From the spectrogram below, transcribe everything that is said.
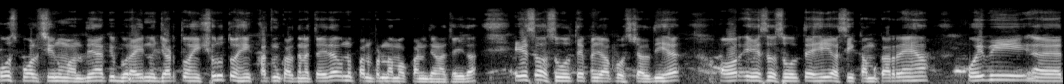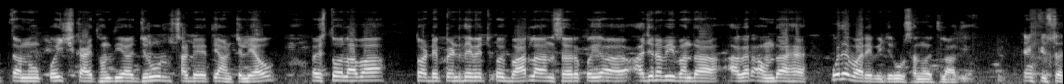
ਉਸ ਪਾਲਿਸੀ ਨੂੰ ਮੰਨਦੇ ਆ ਕਿ ਬੁਰਾਈ ਨੂੰ ਜੜ ਤੋਂ ਹੀ, ਸ਼ੁਰੂ ਤੋਂ ਹੀ ਖਤਮ ਕਰ ਦੇਣਾ ਚਾਹੀਦਾ, ਉਹਨੂੰ ਪਨਪਣ ਦਾ ਮੌਕਾ ਨਹੀਂ ਦੇਣਾ ਚਾਹੀਦਾ। ਇਸ ਅਸੂਲ ਤੇ ਪੰਜਾਬ ਪੁਲਿਸ ਚੱਲਦੀ ਹੈ ਔਰ ਇਸ ਅਸੂਲ ਤੇ ਹੀ ਅਸੀਂ ਕੰਮ ਕਰ ਰਹੇ ਹਾਂ। ਕੋਈ ਵੀ ਤੁਹਾਨੂੰ ਕੋਈ ਸ਼ਿਕਾਇਤ ਹੁੰਦੀ ਹੈ ਜਰੂਰ ਸਾਡੇ ਧਿਆਨ ਚ ਲਿਆਓ। ਇਸ ਤੋਂ ਇਲਾਵਾ ਤੁਹਾਡੇ ਪਿੰਡ ਦੇ ਵਿੱਚ ਕੋਈ ਬਾਹਰਲਾ ਅਨਸਰ, ਕੋਈ ਅਜਨਬੀ ਬੰਦਾ ਅਗਰ ਆਉਂਦਾ ਹੈ, ਉਹਦੇ ਬਾਰੇ ਵੀ ਜਰੂਰ ਸਾਨੂੰ ਇਤਲਾਹ ਦਿਓ। ਥੈਂਕ ਯੂ ਸਰ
